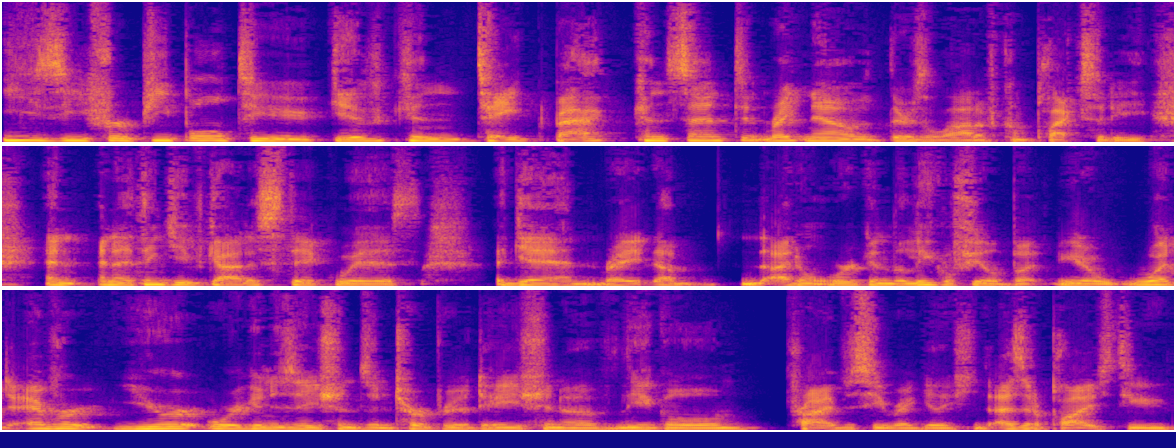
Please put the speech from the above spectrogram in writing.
easy for people to give can take back consent. And right now, there's a lot of complexity. And, and I think you've got to stick with, again, right? Um, I don't work in the legal field, but you know, whatever your organization's interpretation of legal privacy regulations as it applies to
